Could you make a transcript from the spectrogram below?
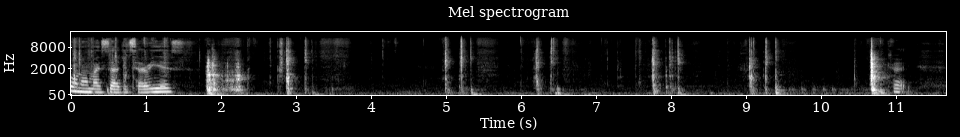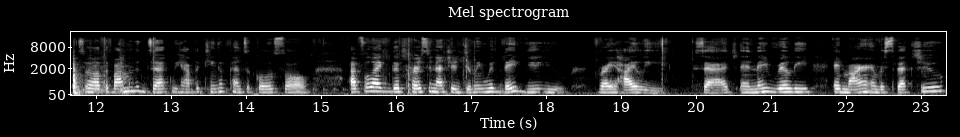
going on, my Sagittarius? Okay, so at the bottom of the deck, we have the King of Pentacles. So I feel like the person that you're dealing with, they view you very highly, Sag, and they really admire and respect you.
